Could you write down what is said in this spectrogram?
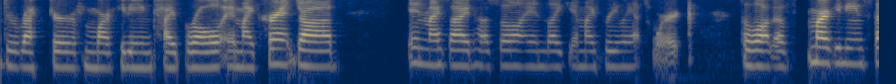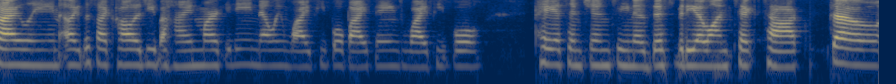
director of marketing type role in my current job in my side hustle and like in my freelance work a lot of marketing, styling. I like the psychology behind marketing, knowing why people buy things, why people pay attention to, you know, this video on TikTok. So,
